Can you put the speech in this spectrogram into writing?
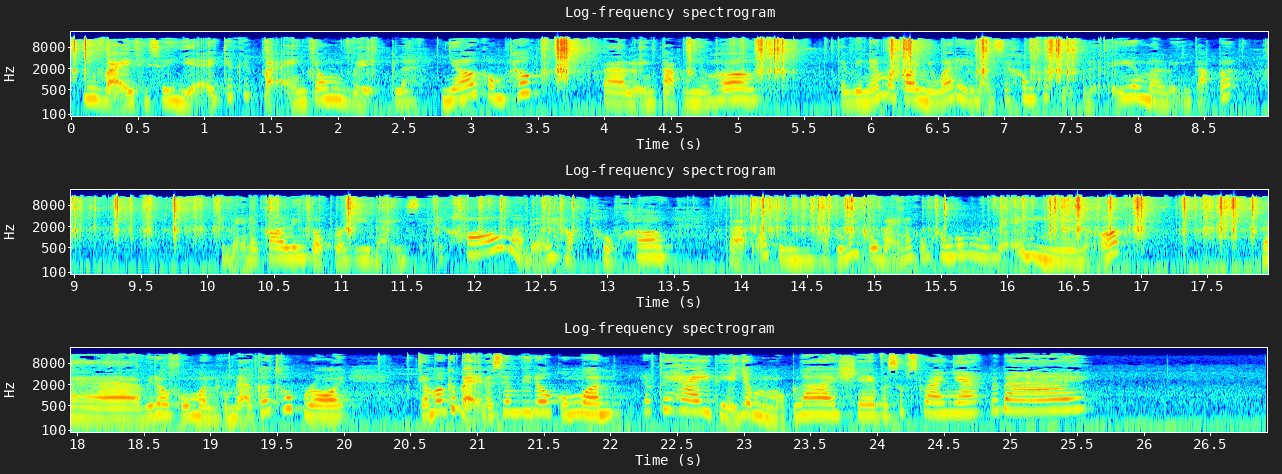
Như vậy thì sẽ dễ cho các bạn trong việc là nhớ công thức và luyện tập nhiều hơn. Tại vì nếu mà coi nhiều quá thì bạn sẽ không có kịp để mà luyện tập á. Thì bạn đã coi liên tục rồi thì bạn sẽ khó mà để học thuộc hơn. Và quá trình học Rubik của bạn nó cũng không có vui vẻ gì nhiều nữa. Và video của mình cũng đã kết thúc rồi. Cảm ơn các bạn đã xem video của mình. Nếu thấy hay thì hãy cho mình một like, share và subscribe nha. Bye bye.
